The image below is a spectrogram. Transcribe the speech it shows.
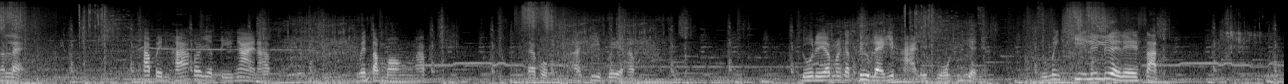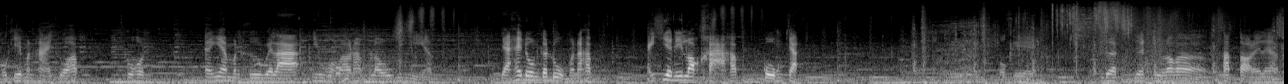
นั่นแหละ ถ้าเป็นพระก็จะตีง่ายนะครับ เวทตมองครับ แต่ผมอาชีพเวทครับ ดูดิครับมันกระทืบแรงยิบหายเลยตัวขี้ยเนี่ยดูมันขี้เรื่อย ๆ เลยสัตว์ โอเคมันหายตัวครับ ทุกคนแต่เงี้ยมันคือเวลาฮิวของเราครับเราวิ่งหนีครับอย่าให้โดนกระดูกมันนะครับ ไอ้เคี้ยนี่ล็อกขาครับ โกงจัด โอเค เลือดเลือดฮิวแล้วก็ซัดต่อได้เลยครับ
